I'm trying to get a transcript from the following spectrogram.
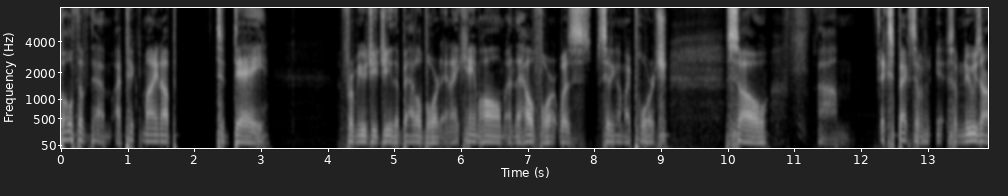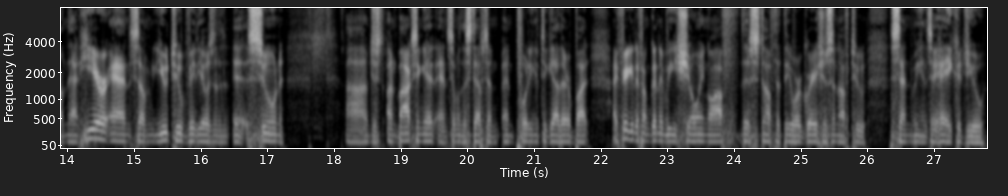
both of them I picked mine up today from UGG, the battle board, and I came home and the hell Hellfort was sitting on my porch. So, um, expect some some news on that here and some YouTube videos uh, soon uh, just unboxing it and some of the steps and, and putting it together. But I figured if I'm going to be showing off this stuff, that they were gracious enough to send me and say, "Hey, could you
